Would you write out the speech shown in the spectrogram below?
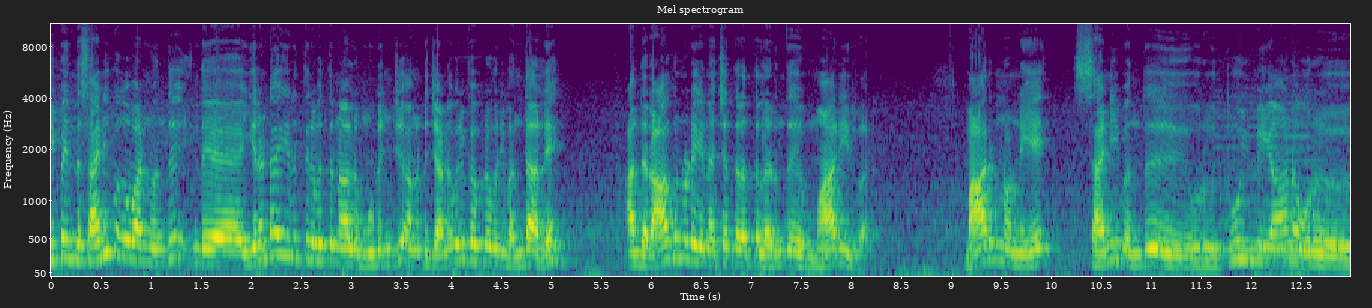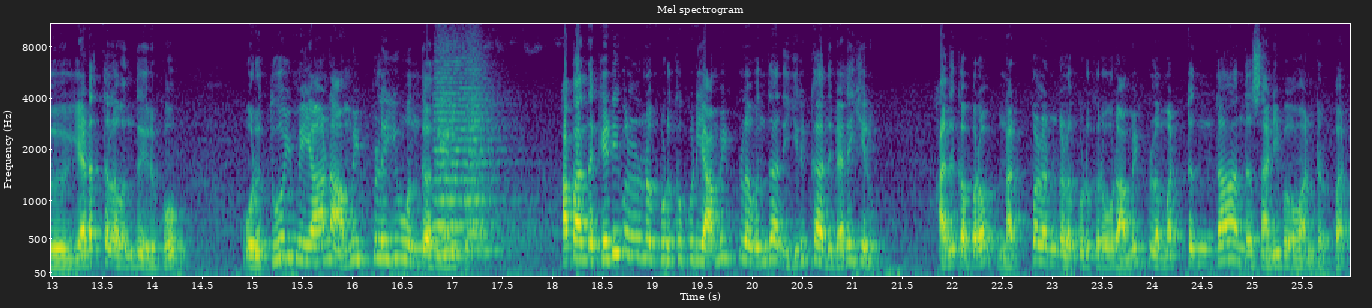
இப்போ இந்த சனி பகவான் வந்து இந்த இரண்டாயிரத்தி இருபத்தி நாலு முடிஞ்சு அங்கிட்டு ஜனவரி பிப்ரவரி வந்தாலே அந்த ராகுனுடைய நட்சத்திரத்திலிருந்து மாறிடுவார். மாறினோடனேயே சனி வந்து ஒரு தூய்மையான ஒரு இடத்துல வந்து இருக்கும். ஒரு தூய்மையான அமைப்புலையும் வந்து அது இருக்கும். அப்போ அந்த கெடிபலனை கொடுக்கக்கூடிய அமைப்பில் வந்து அது இருக்காது விலகிடும் அதுக்கப்புறம் நற்பலன்களை கொடுக்குற ஒரு அமைப்பில் மட்டும்தான் அந்த சனி பகவான் இருப்பார்.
